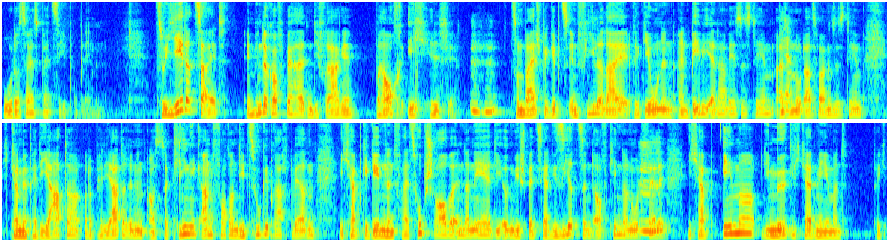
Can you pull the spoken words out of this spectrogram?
oder sei es bei C-Problemen. Zu jeder Zeit im Hinterkopf behalten die Frage, brauche ich Hilfe? Zum Beispiel gibt es in vielerlei Regionen ein Baby-NAW-System, also Ja. ein Notarztwagensystem. Ich kann mir Pädiater oder Pädiaterinnen aus der Klinik anfordern, die zugebracht werden. Ich habe gegebenenfalls Hubschrauber in der Nähe, die irgendwie spezialisiert sind auf Kindernotfälle. Ich habe immer die Möglichkeit, mir jemand, durch,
